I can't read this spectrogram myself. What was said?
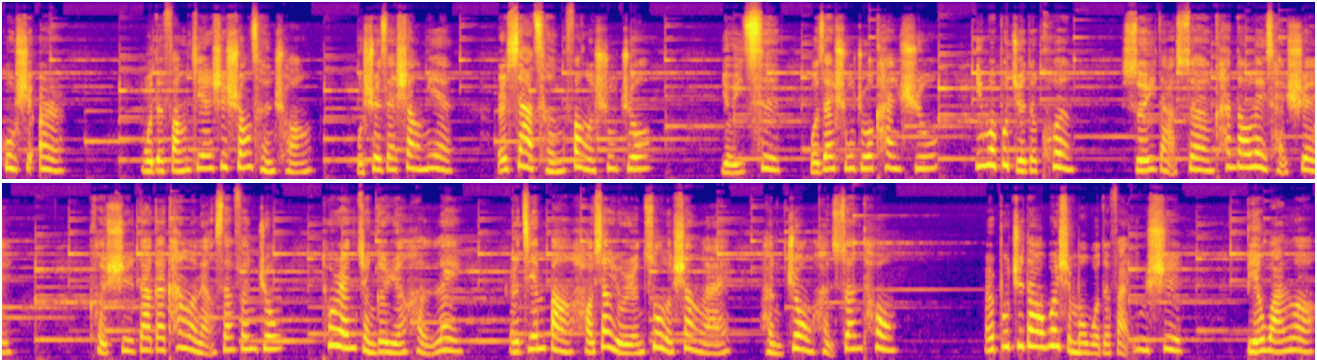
故事二，我的房间是双层床，我睡在上面，而下层放了书桌。有一次我在书桌看书，因为不觉得困。所以打算看到累才睡，可是大概看了两三分钟，突然整个人很累，而肩膀好像有人坐了上来，很重很酸痛，而不知道为什么我的反应是，别玩了，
